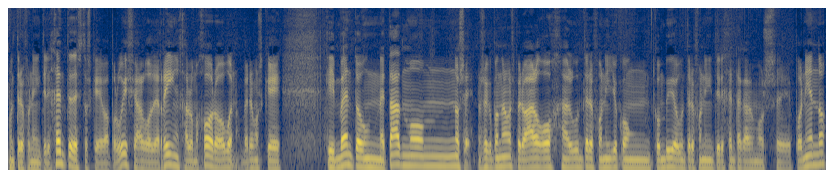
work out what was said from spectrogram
un teléfono inteligente de estos que va por wifi, algo de Ring a lo mejor, o bueno, veremos qué, invento, un Netatmo, no sé, no sé qué pondremos, pero algo, algún telefonillo con, con vídeo, algún telefonillo inteligente acabemos eh, poniendo.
